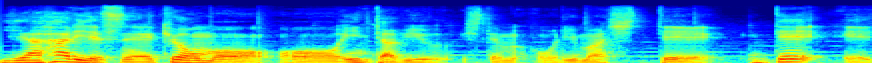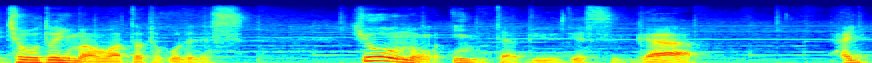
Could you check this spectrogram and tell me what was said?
やはりですね、今日もインタビューしておりまして、で、ちょうど今終わったところです。今日のインタビューですが、はい、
